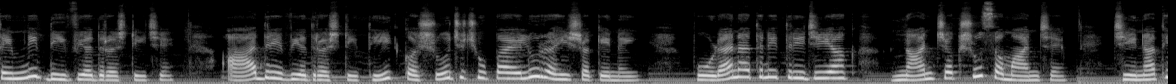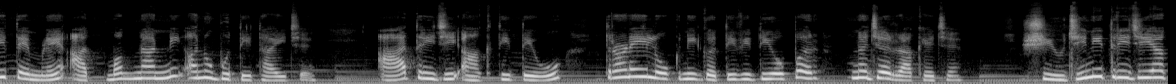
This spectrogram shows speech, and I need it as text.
તેમની દિવ્ય દ્રષ્ટિ છે. આ દ્રવ્ય દ્રષ્ટિથી કશું જ છુપાયેલું રહી શકે નહીં. ભોળાનાથની ત્રીજી આંખ જ્ઞાનચક્ષુ સમાન છે, જેનાથી તેમણે આત્મજ્ઞાનની અનુભૂતિ થાય છે. આ ત્રીજી આંખથી તેઓ ત્રણેય લોકની ગતિવિધિઓ પર નજર રાખે છે. શિવજીની ત્રીજી આંખ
